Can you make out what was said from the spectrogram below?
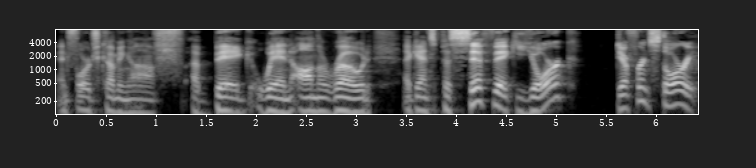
and Forge coming off a big win on the road against Pacific York. Different story.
